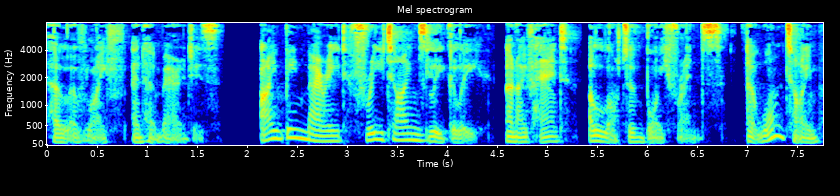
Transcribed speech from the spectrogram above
her love life and her marriages. I've been married three times legally, and I've had a lot of boyfriends. At one time,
